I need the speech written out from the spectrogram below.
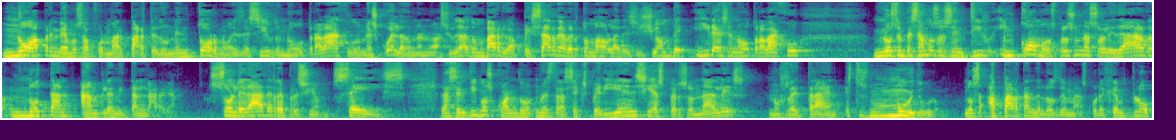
no aprendemos a formar parte de un entorno, es decir, de un nuevo trabajo, de una escuela, de una nueva ciudad, de un barrio. A pesar de haber tomado la decisión de ir a ese nuevo trabajo, nos empezamos a sentir incómodos, pero es una soledad no tan amplia ni tan larga. Soledad de represión. Seis. La sentimos cuando nuestras experiencias personales nos retraen. Esto es muy duro. Nos apartan de los demás. Por ejemplo,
